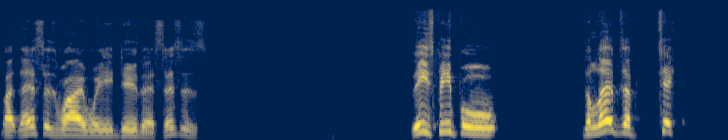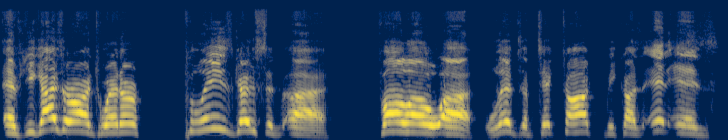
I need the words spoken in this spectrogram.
But this is why we do this. This is these people, the libs of Tik. If you guys are on Twitter, please go to uh, follow uh, libs of TikTok because it is.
